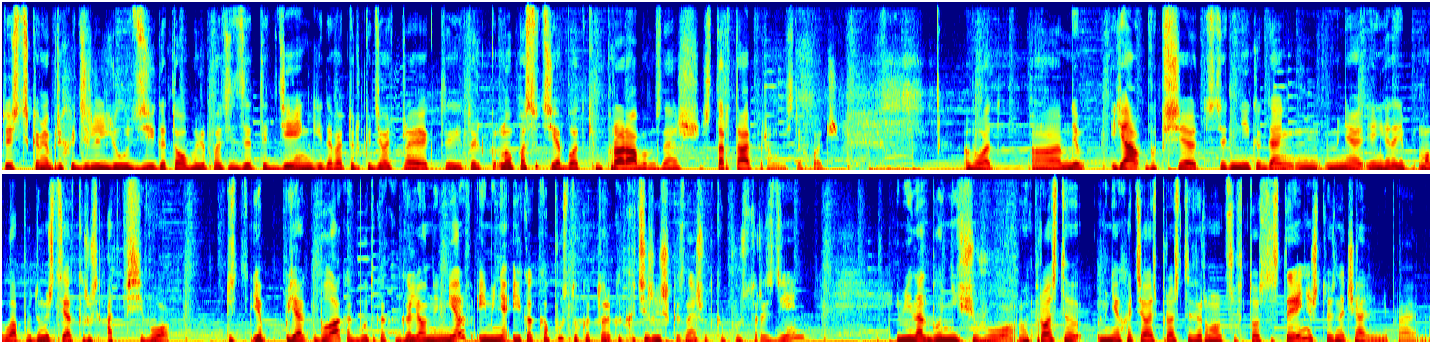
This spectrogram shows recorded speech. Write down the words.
То есть ко мне приходили люди, готовы были платить за это деньги, давай только делать проекты. И только... Ну, по сути, я была таким прорабом, знаешь, стартапером, если хочешь. Вот. А, мне, я вообще, то есть никогда, меня, я никогда не могла подумать, что я откажусь от всего. То есть я, я была как будто как оголенный нерв, и меня, и как капусту, которая, как кочерышка, знаешь, вот капусту раздень, и мне не надо было ничего. Вот просто, мне хотелось просто вернуться в то состояние, что изначально неправильно,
